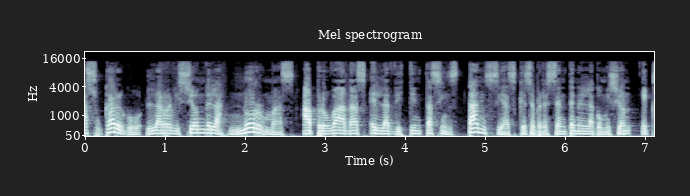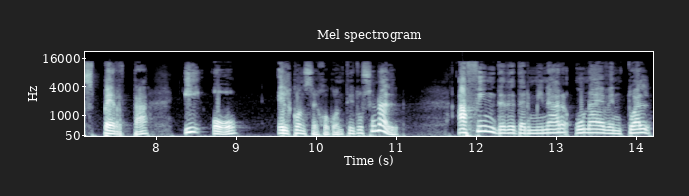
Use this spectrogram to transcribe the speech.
a su cargo la revisión de las normas aprobadas en las distintas instancias que se presenten en la comisión experta y o el Consejo Constitucional, a fin de determinar una eventual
